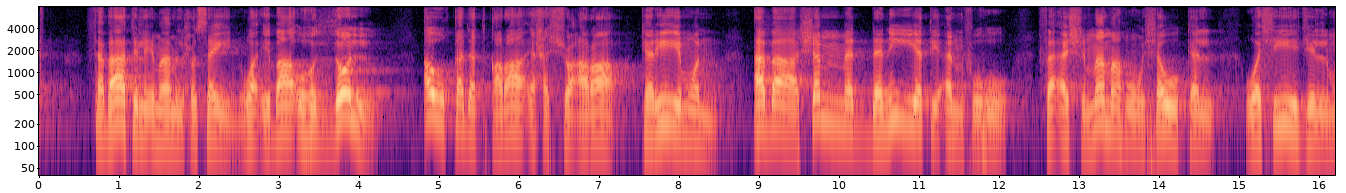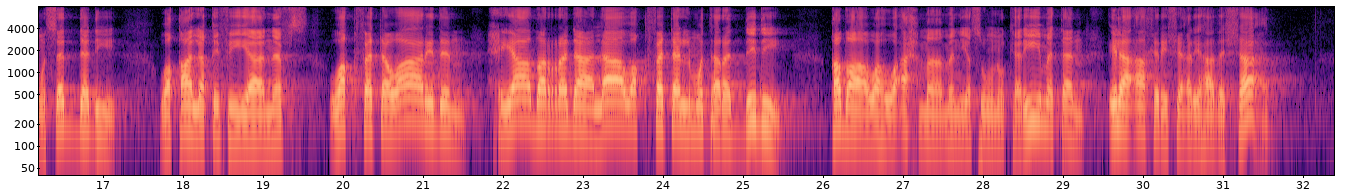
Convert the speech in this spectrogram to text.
ثبات الإمام الحسين وإباؤه الذل أوقدت قرائح الشعراء. كريم ابى شم الدنية أنفه فأشممه شوك الوشيج المسدد. وقال قفي يا نفس وقفه وارد حياض الردى لا وقفة المتردد. قضى وهو أحمى من يصون كريمة إلى آخر شعر هذا الشاعر.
